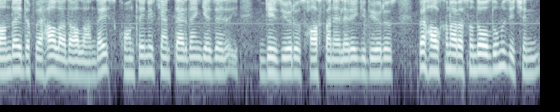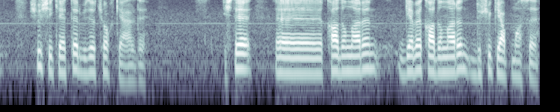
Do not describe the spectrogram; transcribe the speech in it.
Alandaydık ve hala da alandayız. Konteyner kentlerden geze, geziyoruz, hastanelere gidiyoruz ve halkın arasında olduğumuz için şu şikayetler bize çok geldi. İşte e, kadınların, gebe kadınların düşük yapması,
